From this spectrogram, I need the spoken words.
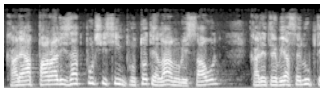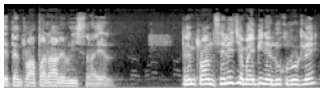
care a paralizat pur și simplu tot elanul lui Saul, care trebuia să lupte pentru apărare lui Israel? Pentru a înțelege mai bine lucrurile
